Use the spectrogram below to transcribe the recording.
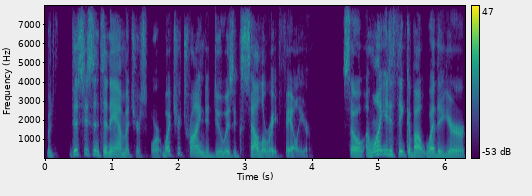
but this isn't an amateur sport. What you're trying to do is accelerate failure. So I want you to think about whether you're,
